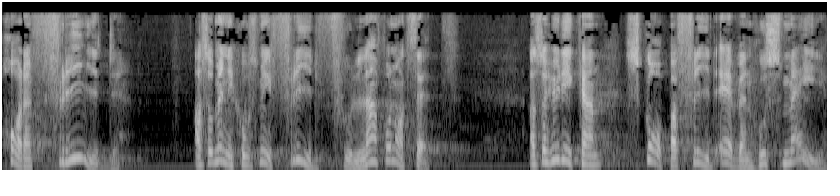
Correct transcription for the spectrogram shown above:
har en frid? Alltså människor som är fridfulla på något sätt. Alltså hur det kan skapa frid även hos mig.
